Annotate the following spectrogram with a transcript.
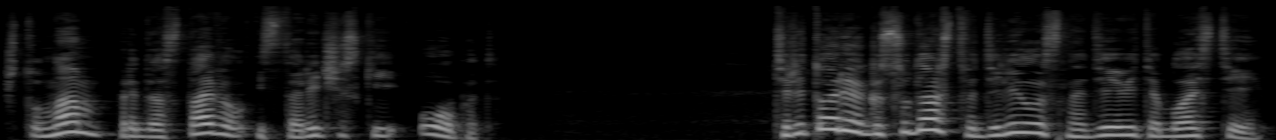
что нам предоставил исторический опыт. Территория государства делилась на 9 областей,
